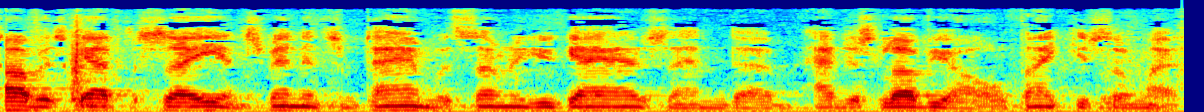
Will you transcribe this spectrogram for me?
Bob has got to say and spending some time with some of you guys. And uh, I just love you all. Thank you so much.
